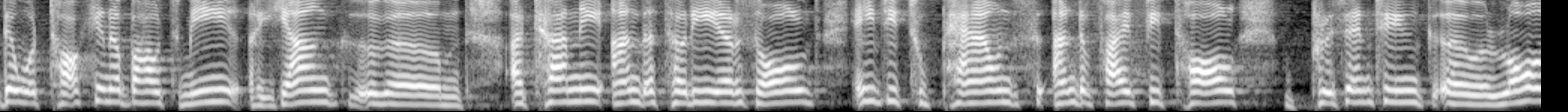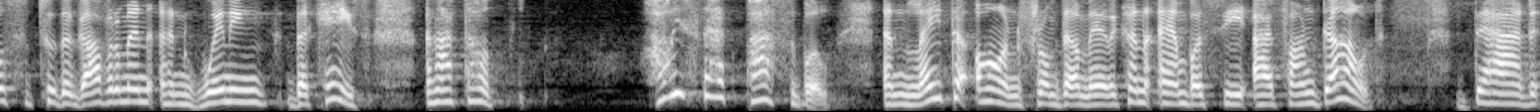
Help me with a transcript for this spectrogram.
They were talking about me, a young um, attorney under 30 years old, 82 pounds, under five feet tall, presenting uh, laws to the government and winning the case. And I thought, how is that possible? And later on, from the American embassy, I found out that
